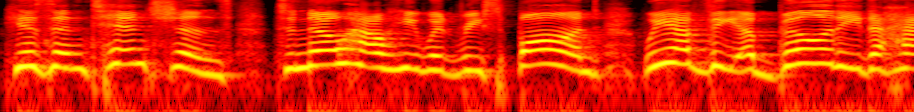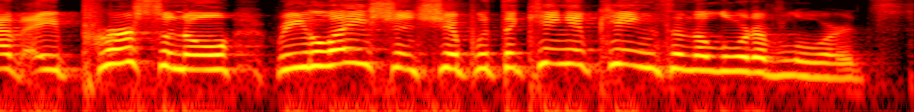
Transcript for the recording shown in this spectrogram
his intentions, to know how he would respond, we have the ability to have a personal relationship with the King of Kings and the Lord of Lords.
